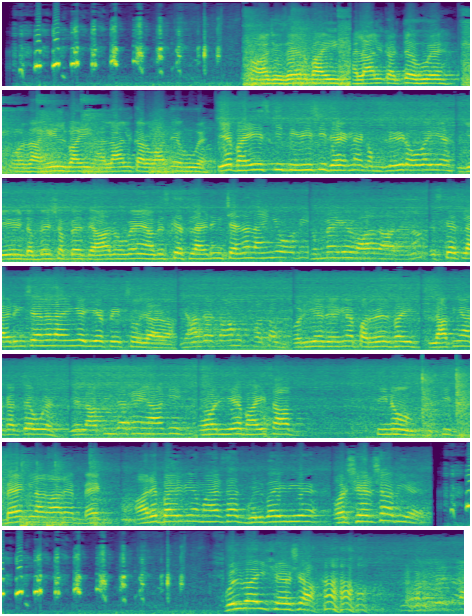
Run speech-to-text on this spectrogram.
आज उजैर भाई हलाल करते हुए और राहिल भाई हलाल करवाते हुए। ये भाई इसकी पीवीसी देख लें कंप्लीट हो गई है। ये डब्बे शब्बे तैयार हो गए हैं। अब इसके स्लाइडिंग चैनल आएँगे वो भी। जुम्मे के बाद आ रहे हैं ना। इसके स्लाइडिंग चैनल आएँगे, ये फिक्स हो जाएगा। यहाँ का काम खत्म। और ये देख लें परवेज भाई, लापियाँ करते हुए। ये लापी कर रहे हैं यहाँ की। और ये भाई साहब, तीनों, इसकी बैग लगा रहे हैं बैग आरिफ भाई भी हमारे साथ, गुल भाई भी है, और शेरशाह भी है। गुल भाई, शेरशाह।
